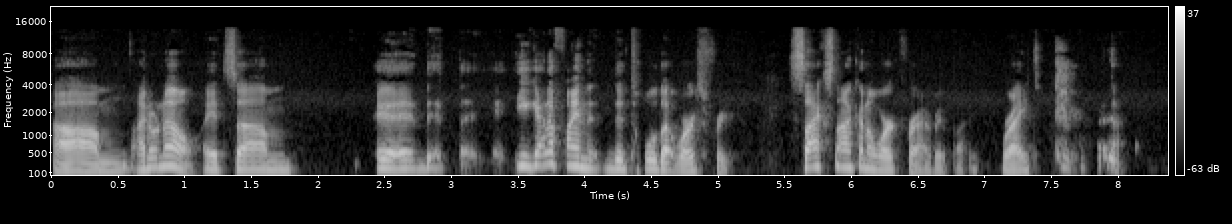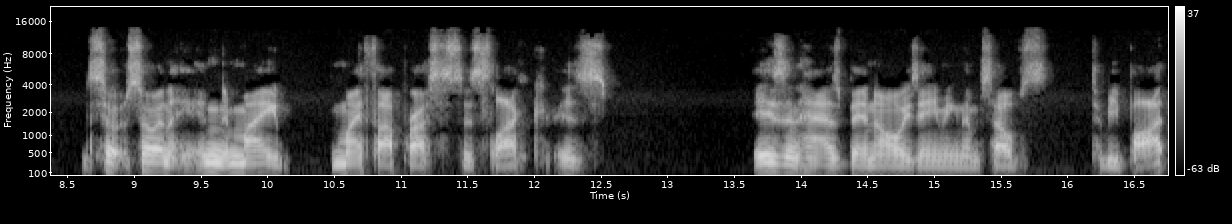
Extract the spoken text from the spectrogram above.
um, I don't know. It's um, it, it- you got to find the, the tool that works for you. Slack's not going to work for everybody, right? so so in, in my my thought process is Slack is is and has been always aiming themselves to be bought.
